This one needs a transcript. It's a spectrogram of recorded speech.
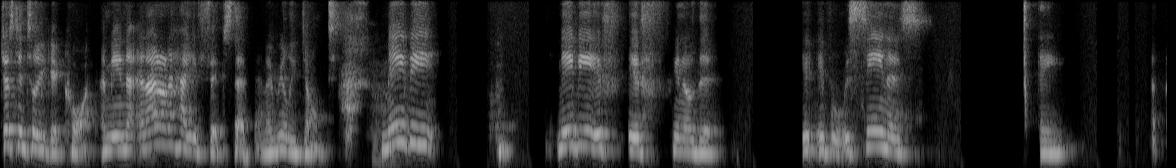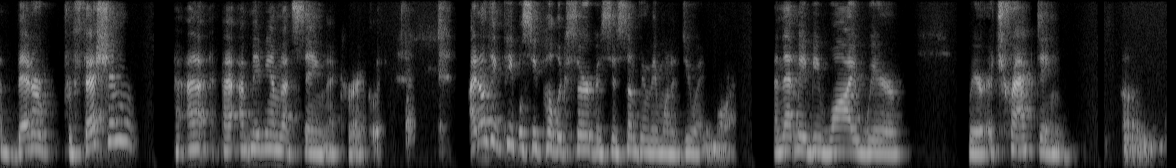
just until you get caught. I mean, and I don't know how you fix that, then. I really don't. Hmm. Maybe maybe if if you know that if it was seen as a a better profession I, I, maybe i'm not saying that correctly. I don't think people see public service as something they want to do anymore. And that may be why we're we're attracting um,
